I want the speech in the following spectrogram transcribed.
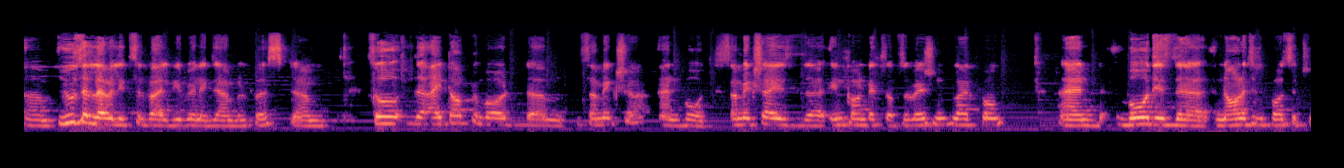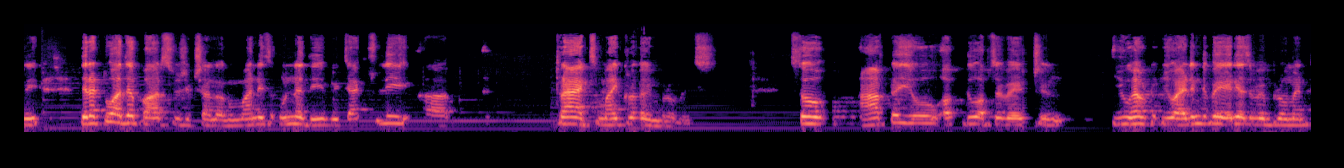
um, user level itself, I'll give you an example first. Um, so the, I talked about um, Samiksha and Bodh. Samiksha is the in context observation platform, and Bodh is the knowledge repository. There are two other parts to Shiksha Lokam. One is Unnati, which actually uh, tracks micro improvements. So after you do observation, you have to, you identify areas of improvement.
